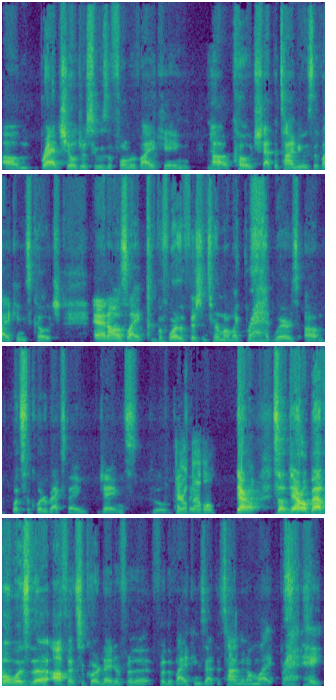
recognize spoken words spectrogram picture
um, Brad Childress, who was a former Viking yeah. uh, coach at the time, he was the Vikings coach, and I was like before the fishing tournament, I'm like Brad, where's um what's the quarterback's name? James, who Darrell Bevell. Darrell. So Darrell Bevell was the offensive coordinator for the for the Vikings at the time, and I'm like, Brad, hey,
